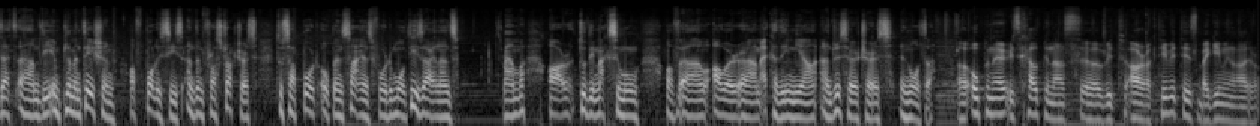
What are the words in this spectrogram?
that um, the implementation of policies and infrastructures to support open science for the Maltese Islands um, are to the maximum of uh, our um, academia and researchers in Malta. Uh, OpenAIRE is helping us uh, with our activities by giving our,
